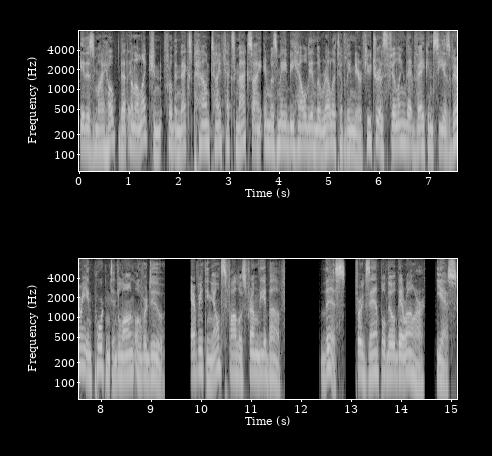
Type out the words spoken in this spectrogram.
It is my hope that an election for the next Pontifex Maximus may be held in the relatively near future as filling that vacancy is very important and long overdue. Everything else follows from the above. This, for example though there are, yes,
